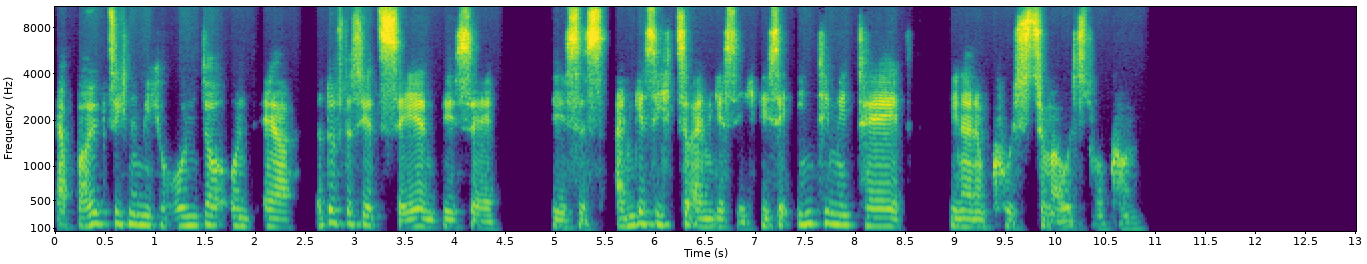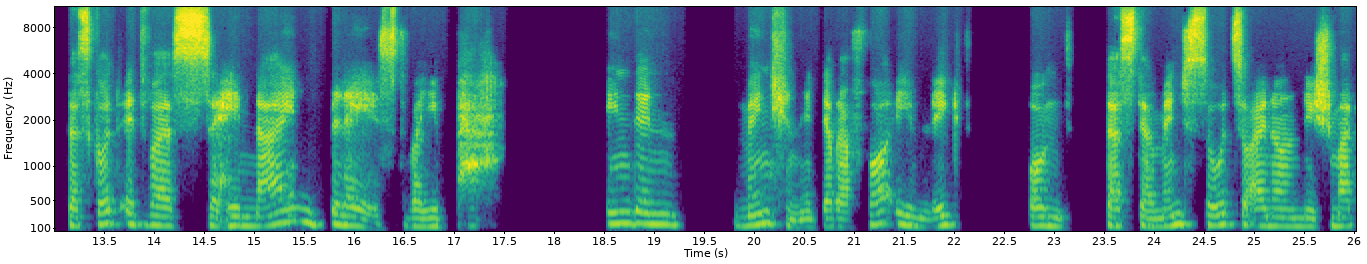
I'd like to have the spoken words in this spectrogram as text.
Er beugt sich nämlich runter und er, ihr dürft es jetzt sehen, diese, dieses Angesicht zu Angesicht, diese Intimität, in einem Kuss zum Ausdruck kommt. Dass Gott etwas hineinbläst, weil in den Menschen, der da vor ihm liegt und dass der Mensch so zu einer Nishmat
